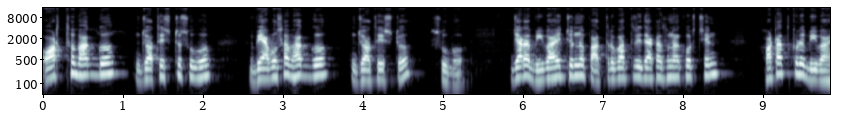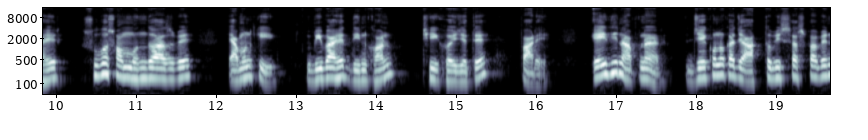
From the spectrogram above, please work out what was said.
অর্থ ভাগ্য যথেষ্ট শুভ। ব্যবসা ভাগ্য যথেষ্ট শুভ। যারা বিবাহের জন্য পাত্রপাত্রী দেখাশোনা করছেন, হঠাৎ করে বিবাহের শুভ সম্বন্ধ আসবে, এমনকি বিবাহের দিনক্ষণ ঠিক হয়ে যেতে পারে। এই দিন আপনার যে কোনো কাজে আত্মবিশ্বাস পাবেন,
